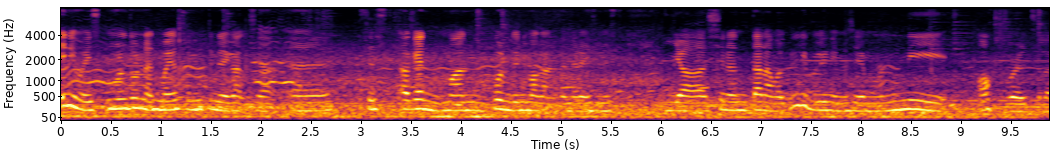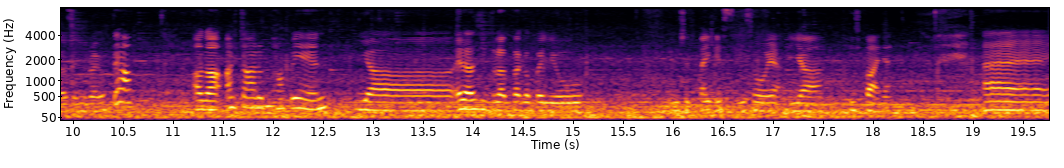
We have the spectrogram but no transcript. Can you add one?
Anyways, mul on tunne, et ma ei oska mitte midagi ja äh, sest again, ma olen kolm tundi maganud enne reisimist ja siin on tänaval ülipalju inimesi ja mul on nii awkward seda siin praegu teha. aga I thought I'd pop in ja edasi tuleb väga palju ilmselt päikest ja sooja ja Hispaaniat äh,.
